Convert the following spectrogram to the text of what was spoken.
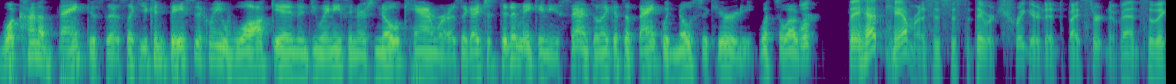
what kind of bank is this? Like, you can basically walk in and do anything. There's no cameras. Like, I just didn't make any sense. I'm like, it's a bank with no security whatsoever. Well, they had cameras. It's just that they were triggered at, by certain events, so they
